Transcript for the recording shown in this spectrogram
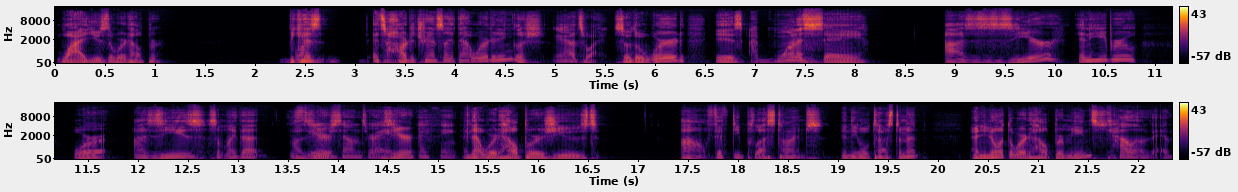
Why use the word helper? Because it's hard to translate that word in English. Yeah. That's why. So the word is, I want to say Azir in Hebrew or Aziz, something like that. Azir sounds right. Azir. I think. And that word helper is used, oh, 50 plus times in the Old Testament. And you know what the word helper means? Tell him, babe.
